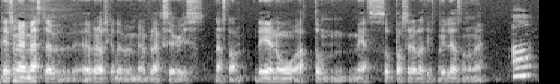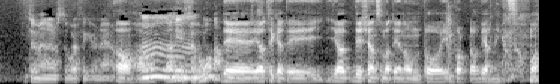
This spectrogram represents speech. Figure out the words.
det som jag är mest över- överraskad över med Black Series nästan, det är nog att de är så pass relativt billiga som de är. Ja, du menar de stora figurerna? Ja. Ja, ja det är förvånande. Det, jag tycker att det, är, ja, det känns som att det är någon på importavdelningen som har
